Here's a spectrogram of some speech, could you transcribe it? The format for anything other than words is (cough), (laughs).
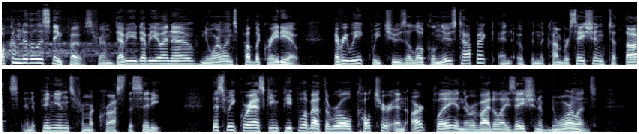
Welcome to the Listening Post from WWNO, New Orleans Public Radio. Every week, we choose a local news topic and open the conversation to thoughts and opinions from across the city. This week, we're asking people about the role culture and art play in the revitalization of New Orleans.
